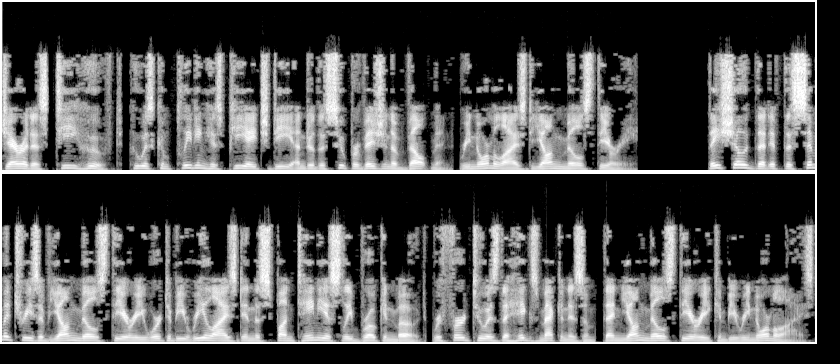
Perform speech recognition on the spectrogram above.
Gerardus T. Hooft, who was completing his PhD under the supervision of Veltman, renormalized Yang-Mills theory. They showed that if the symmetries of Yang-Mills theory were to be realized in the spontaneously broken mode, referred to as the Higgs mechanism, then Yang-Mills theory can be renormalized.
